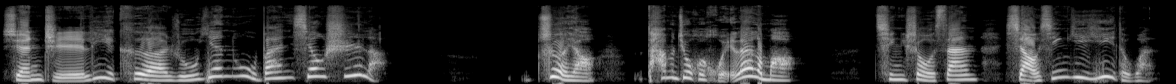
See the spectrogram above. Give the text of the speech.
宣纸立刻如烟雾般消失了。这样，他们就会回来了吗？青兽三小心翼翼地问。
